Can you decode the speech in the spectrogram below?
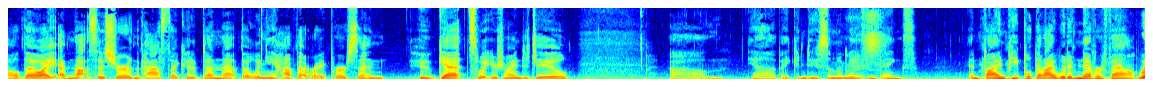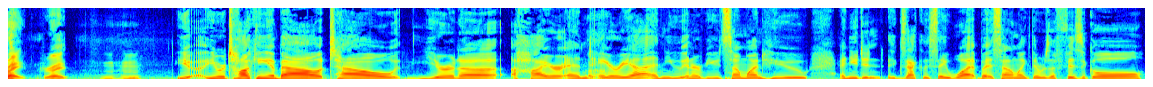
Although I, I'm not so sure in the past I could have done that, but when you have that right person who gets what you're trying to do, um, yeah, they can do some amazing Nice. things and find people that I would have never found. Right, right. Mm-hmm. You, you were talking about how you're in a, a higher end Uh-huh. area and you interviewed someone who, and you didn't exactly say what, but it sounded like there was a physical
